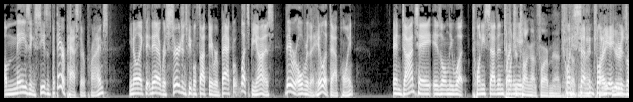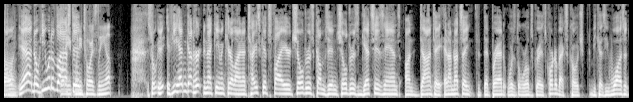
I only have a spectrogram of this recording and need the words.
amazing seasons, but they were past their primes. You know, like they, they had a resurgence. People thought they were back, but let's be honest, they were over the hill at that point. And Daunte is only what 27, 28. Bite your tongue on Favre, man. 27, 28 years old. Yeah, no, he would have lasted. When he, when he tore his knee up. So if he hadn't got hurt in that game in Carolina, Tice gets fired. Childress comes in. Childress gets his hands on Daunte. And I'm not saying that Brad was the world's greatest quarterbacks coach because he wasn't.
